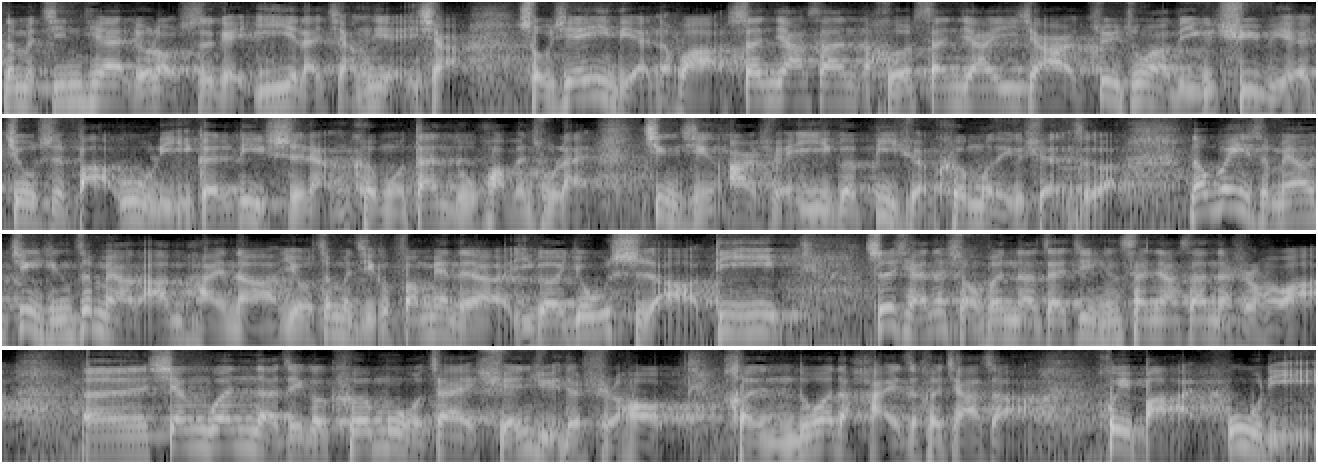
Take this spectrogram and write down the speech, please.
那么今天刘老师给一一来讲解一下。首先一点的话，三加三和三加一加二最重要的一个区别就是把物理跟历史两个科目单独划分出来，进行二选一一个必选科目的一个选择。那为什么要进行这么样的安排呢？有这么几个方面的一个优势啊。第一，之前的省份呢在进行三加三的时候啊，呃，相关的这个科目在选举的时候，很多的孩子和家长会把物理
